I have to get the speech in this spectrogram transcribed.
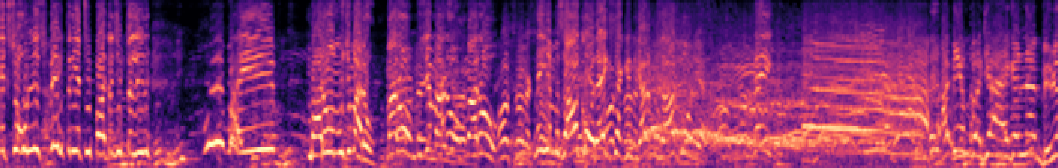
119 में इतनी अच्छी पार्टनरशिप चल। रही ओ भाई मारो मुझे मारो मारो मुझे मारो मारो। नहीं ये मज़ाक हो रहा है एक सेकंड यार मज़ाक हो रहा है। नहीं। अभी मज़ा आएगा ना भिड़ो।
